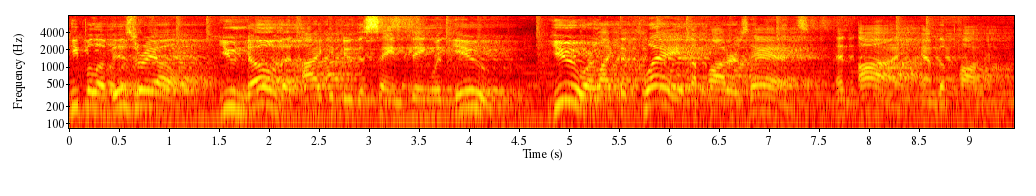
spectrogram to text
People of Israel, you know that I can do the same thing with you. You are like the clay in the potter's hands, and I am the potter.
